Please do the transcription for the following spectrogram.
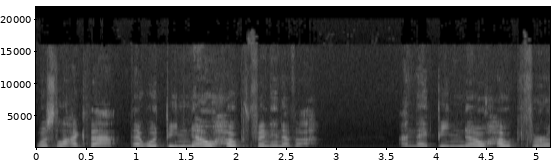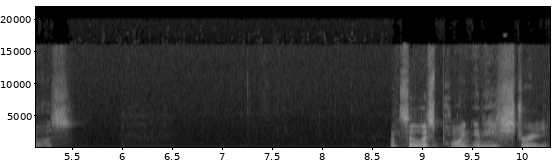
was like that, there would be no hope for Nineveh, and there'd be no hope for us. Until this point in history,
